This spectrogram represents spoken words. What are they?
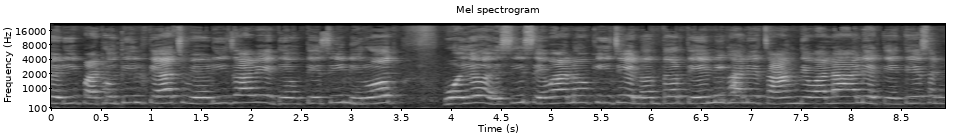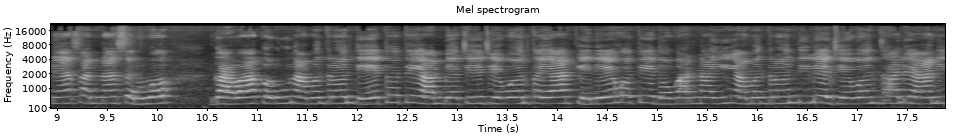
वेळी पाठवतील त्याच वेळी जावे. देवतेशी निरोध होय अशी सेवा न कीजे. नंतर ते निघाले चांग देवाला आले. तेथे संन्यासांना सर्व गावाकडून आमंत्रण देत होते. आंब्याचे जेवण तयार केले होते. दोघांनाही आमंत्रण दिले. जेवण झाले आणि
